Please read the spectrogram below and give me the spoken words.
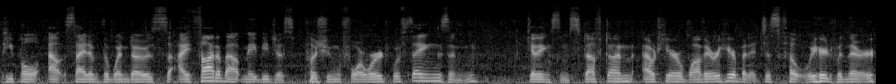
people outside of the windows. I thought about maybe just pushing forward with things and getting some stuff done out here while they were here but it just felt weird when there were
